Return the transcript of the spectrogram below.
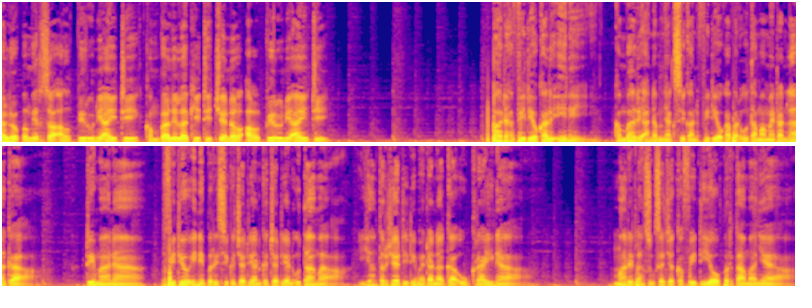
Halo pemirsa Albiruni ID, kembali lagi di channel Albiruni ID. Pada video kali ini, kembali Anda menyaksikan video kabar utama Medan Laga, di mana video ini berisi kejadian-kejadian utama yang terjadi di Medan Laga Ukraina. Mari langsung saja ke video pertamanya.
